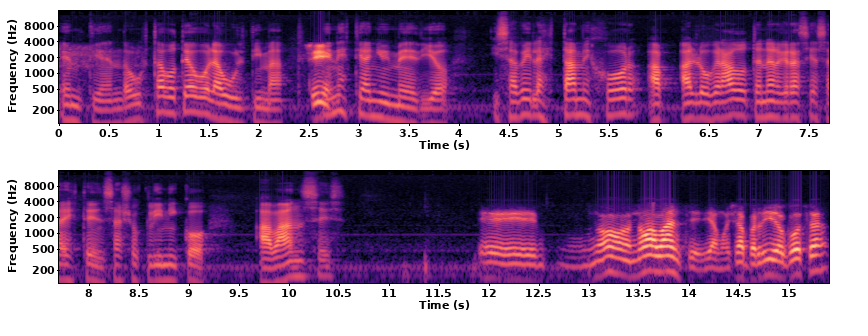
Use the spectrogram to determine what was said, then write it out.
Entiendo. Gustavo, te hago la última. Sí. En este año y medio, Isabela está mejor, ha, ha logrado tener gracias a este ensayo clínico avances. Eh, no, no avance, digamos, ella ha perdido cosas,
